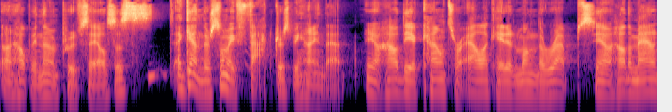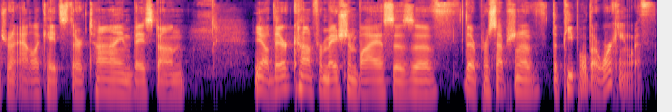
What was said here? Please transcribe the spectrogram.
on helping them improve sales. Is again, there's so many factors behind that. You know, how the accounts are allocated among the reps. You know, how the management allocates their time based on, you know, their confirmation biases of their perception of the people they're working with,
